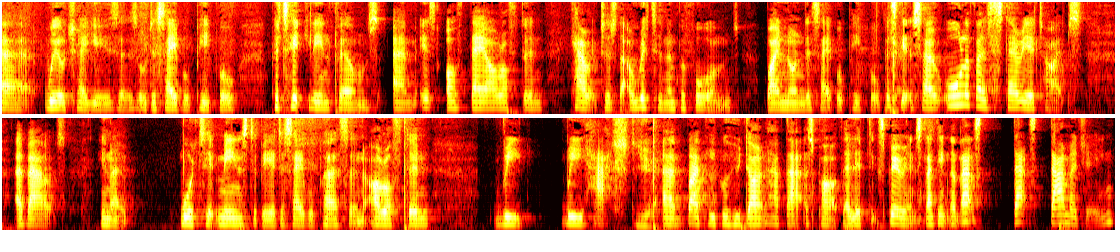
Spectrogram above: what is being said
uh, wheelchair users or disabled people, particularly in films, um, it's of, they are often characters that are written and performed by non-disabled people. Biscuit. So all of those stereotypes about you know what it means to be a disabled person are often re- rehashed Yeah. um, by people who don't have that as part of their lived experience. And I think that that's that's damaging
